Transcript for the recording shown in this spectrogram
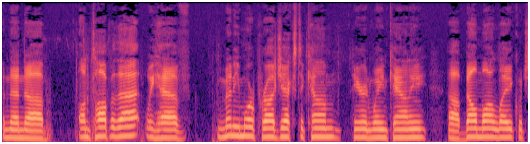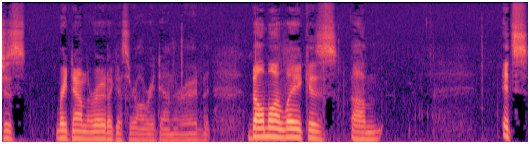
And then uh, on top of that, we have many more projects to come here in Wayne County. Uh, Belmont Lake, which is right down the road. I guess they're all right down the road, but Belmont Lake is um, it's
